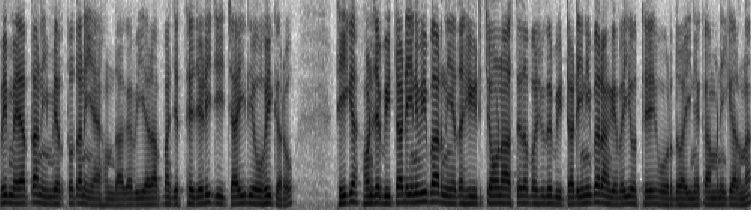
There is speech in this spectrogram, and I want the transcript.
ਵੀ ਮੈਂ ਤਾਂ ਨਹੀਂ ਮੇਰੇ ਤੋਂ ਤਾਂ ਨਹੀਂ ਐ ਹੁੰਦਾਗਾ ਵੀ ਯਾਰ ਆਪਾਂ ਜਿੱਥੇ ਜਿਹੜੀ ਚੀਜ਼ ਚਾਹੀਦੀ ਉਹੀ ਕਰੋ। ਠੀਕ ਹੈ ਹੁਣ ਜੇ ਬੀਟਾਡੀਨ ਵੀ ਭਰਨੀ ਹੈ ਤਾਂ ਹੀਟ ਚ ਆਉਣ ਵਾਸਤੇ ਤਾਂ ਪਸ਼ੂ ਦੇ ਬੀਟਾਡੀਨ ਹੀ ਭਰਾਂਗੇ ਬਈ, ਉੱਥੇ ਹੋਰ ਦਵਾਈ ਨੇ ਕੰਮ ਨਹੀਂ ਕਰਨਾ।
